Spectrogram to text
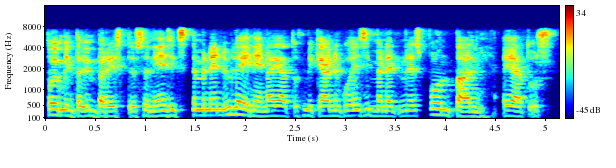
toimintaympäristössä, niin ensiksi tämmöinen yleinen ajatus, mikä on niin kuin ensimmäinen spontaani ajatus,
